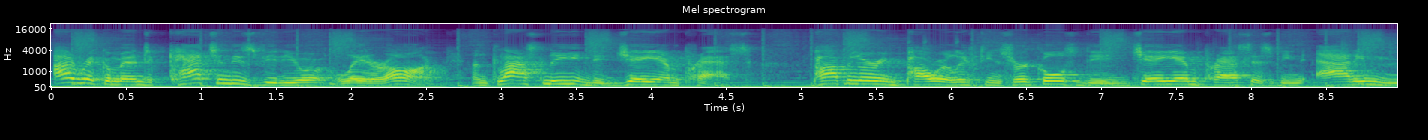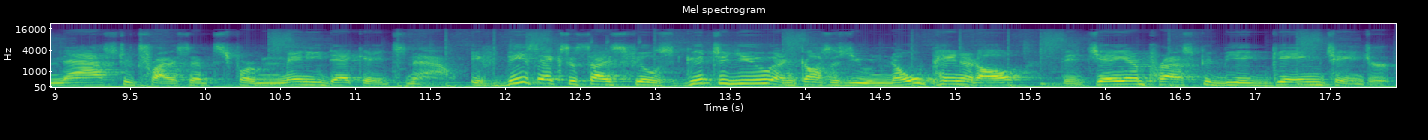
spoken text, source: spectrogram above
I recommend catching this video later on. And lastly, the JM press. Popular in powerlifting circles, the JM press has been adding mass to triceps for many decades now. If this exercise feels good to you and causes you no pain at all, the JM press could be a game changer.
